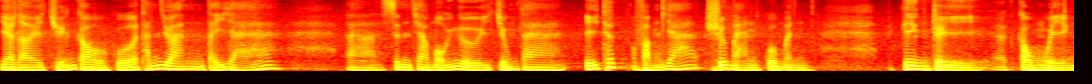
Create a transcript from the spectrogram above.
Nhờ lời chuyển cầu của Thánh Doan Tẩy Giả à, xin cho mỗi người chúng ta ý thức phẩm giá sứ mạng của mình kiên trì ờ, cầu nguyện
